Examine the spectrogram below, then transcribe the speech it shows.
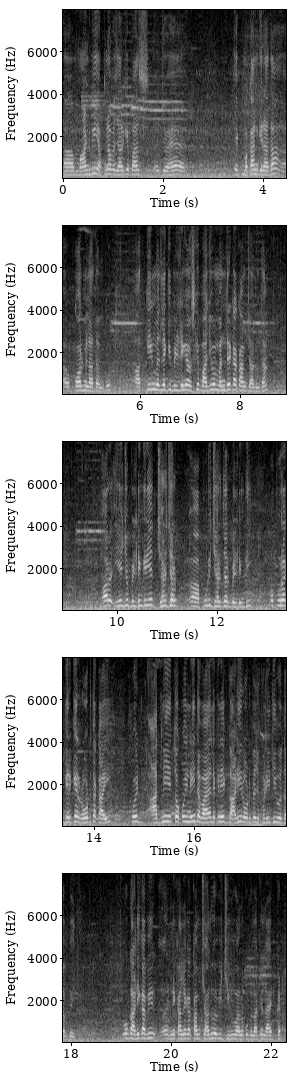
आ, मांडवी अपना बाज़ार के पास जो है एक मकान गिरा था आ, कॉल मिला था हमको आ, तीन मंजिले की बिल्डिंग है उसके बाजू में मंदिर का काम चालू था और ये जो बिल्डिंग गिरी है झरझर आ, पूरी झरझर बिल्डिंग थी वो पूरा गिर के रोड तक आई कोई आदमी तो कोई नहीं दबाया लेकिन एक गाड़ी रोड पे जो खड़ी थी वो दब गई थी वो गाड़ी का भी आ, निकालने का काम चालू है अभी जीवी वालों को बुला के लाइट कट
